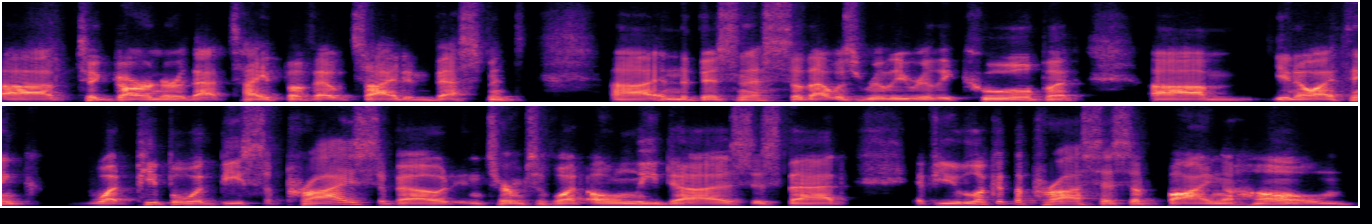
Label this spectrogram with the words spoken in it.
uh, to garner that type of outside investment uh, in the business. So that was really really cool. But um, you know, I think what people would be surprised about in terms of what Ownly does is that if you look at the process of buying a home,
